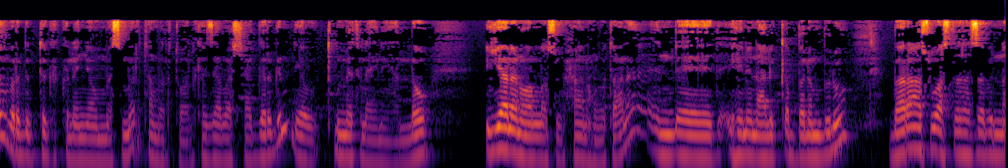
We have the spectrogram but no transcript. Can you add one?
ሰው በእርግጥ ትክክለኛውን መስመር ተመርተዋል። ከዚያ ባሻገር ግን ያው ጥመት ላይ ነው ያለው። እያለ ነው አላህ ስብሓንሁ ወተዓላ ይህንን አልቀበልም ብሎ በራሱ አስተሳሰብና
